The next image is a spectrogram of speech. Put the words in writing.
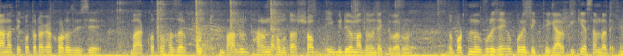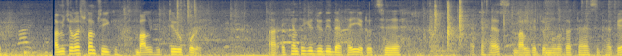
বানাতে কত টাকা খরচ হয়েছে বা কত হাজার ফুট বালুর ধারণ ক্ষমতা সব এই ভিডিওর মাধ্যমে দেখতে পারবেন। তো প্রথমে উপরে যাই, উপরের দিক থেকে আর কী কী আছে আমরা দেখি আমি চলে আসলাম ঠিক বাল্কহেডটির উপরে। আর এখান থেকে যদি দেখাই, এটা হচ্ছে একটা হ্যাস বাল্কহেডের মূলত একটা হ্যাসই থাকে।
